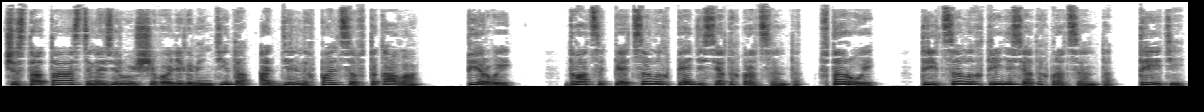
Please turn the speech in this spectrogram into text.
Частота стенозирующего лигаментита отдельных пальцев такова. Первый – 25,5%, второй – 3,3%, третий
